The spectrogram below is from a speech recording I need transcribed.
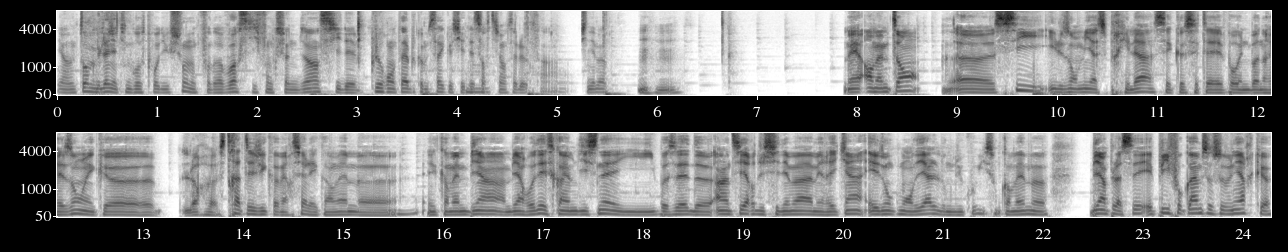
Et en même temps, Mulan est une grosse production, donc il faudra voir s'il fonctionne bien, s'il est plus rentable comme ça que s'il était Mhm. sorti en salle, enfin, au cinéma. Mhm. Mais en même temps, euh, si ils ont mis à ce prix-là, c'est que c'était pour une bonne raison et que leur stratégie commerciale est quand même euh, est quand même bien bien rodée. C'est quand même Disney, ils possèdent un tiers du cinéma américain et donc mondial, donc du coup ils sont quand même euh, bien placés. Et puis il faut quand même se souvenir que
